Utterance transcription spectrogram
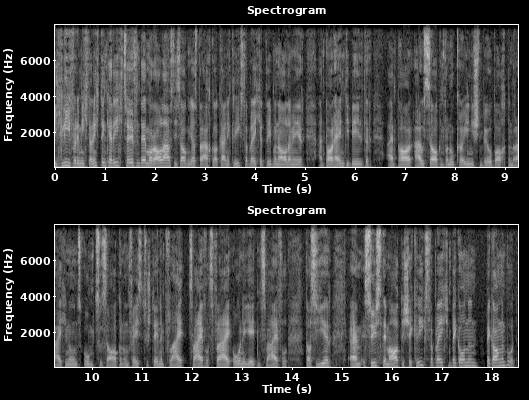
Ich liefere mich da nicht den Gerichtshöfen der Moral aus, die sagen, ja, es braucht gar keine Kriegsverbrechertribunale mehr. Ein paar Handybilder, ein paar Aussagen von ukrainischen Beobachtern reichen uns, um zu sagen, um festzustellen, zweifelsfrei, ohne jeden Zweifel, dass hier ähm, systematische Kriegsverbrechen begonnen, begangen wurden.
